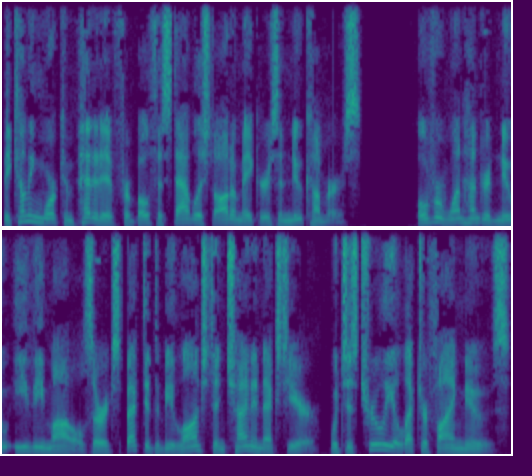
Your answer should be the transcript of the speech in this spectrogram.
becoming more competitive for both established automakers and newcomers. Over 100 new EV models are expected to be launched in China next year, which is truly electrifying news.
